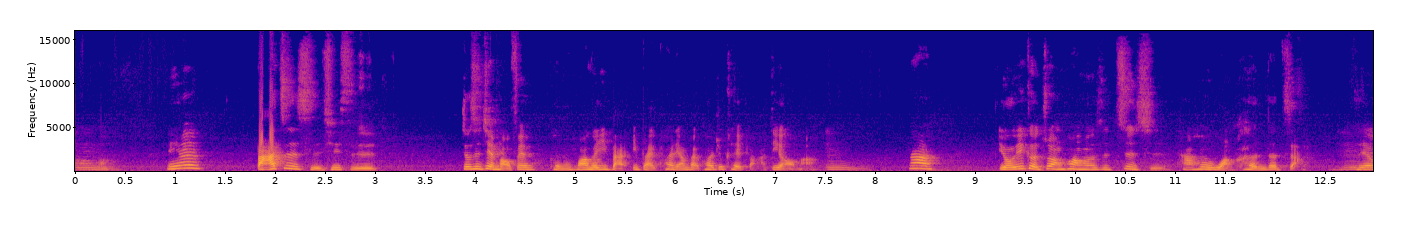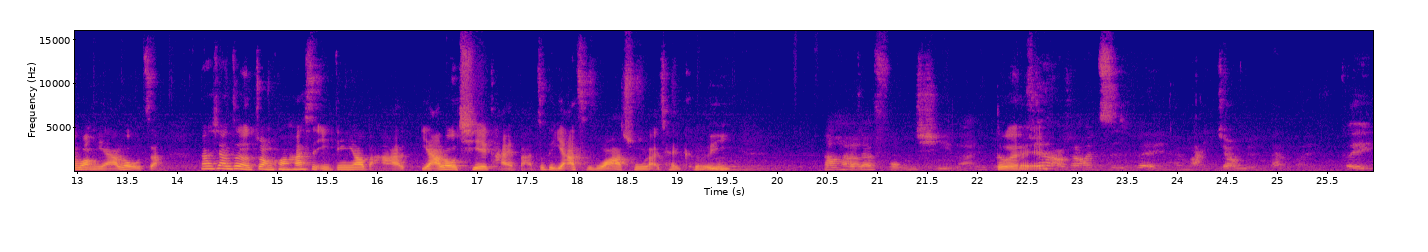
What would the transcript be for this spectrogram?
嗯，因为拔智齿其实就是健保费，可能花个一百一百块两百块就可以拔掉嘛。嗯，那有一个状况就是智齿它会往横的长，直直接往牙肉长。那像这种状况，它是一定要把它牙肉切开，把这个牙齿挖出来才可以。嗯然后还要再缝起来。对现在好像会自费还买胶原蛋白，可以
